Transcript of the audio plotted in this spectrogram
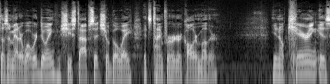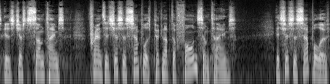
Doesn't matter what we're doing. She stops it. She'll go away. It's time for her to call her mother. You know, caring is, is just sometimes, friends, it's just as simple as picking up the phone sometimes. It's just as simple as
